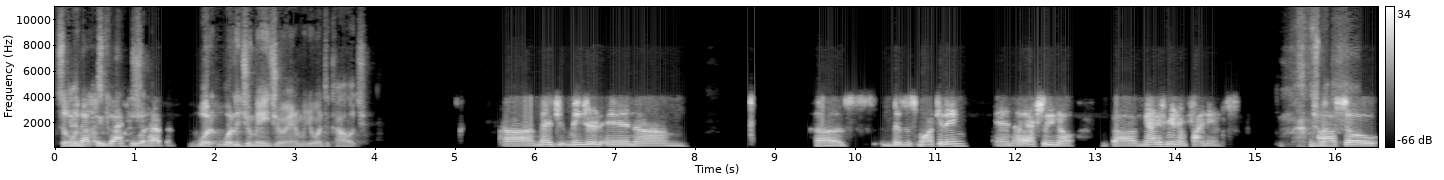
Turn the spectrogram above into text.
So and that's exactly what happened. What What did you major in when you went to college? Uh, major, majored in um, uh, business marketing and I actually know uh, management and finance. Uh, so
